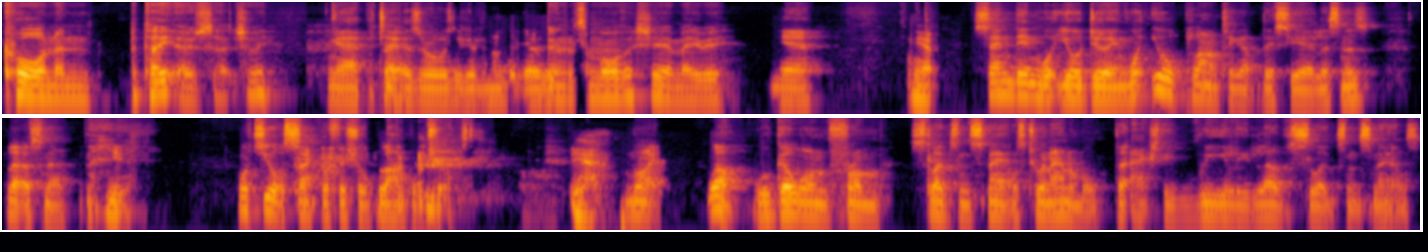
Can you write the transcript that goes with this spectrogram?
corn and potatoes, actually. Yeah, potatoes are always a good one to go with. Doing some more this year, maybe. Yeah. Yep. Send in what you're doing, what you're planting up this year, listeners. Let us know. Yeah. What's your sacrificial plant of choice? Yeah, Right. Well, we'll go on from slugs and snails to an animal that actually really loves slugs and snails.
